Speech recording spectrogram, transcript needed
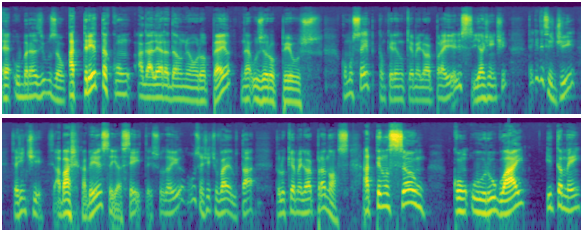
É o Brasilzão. A treta com a galera da União Europeia, né, os europeus, como sempre, estão querendo o que é melhor para eles e a gente tem que decidir se a gente abaixa a cabeça e aceita isso daí ou se a gente vai lutar pelo que é melhor para nós. A tensão com o Uruguai e também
